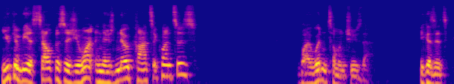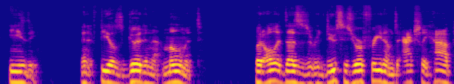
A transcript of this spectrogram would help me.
you can be as selfish as you want and there's no consequences, why wouldn't someone choose that? Because it's easy and it feels good in that moment. But all it does is it reduces your freedom to actually have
